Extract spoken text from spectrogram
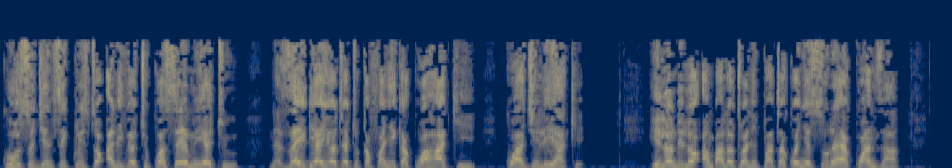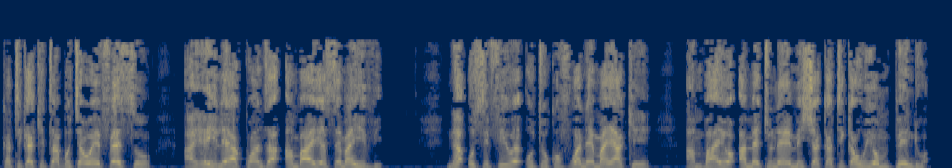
kuhusu jinsi kristo alivyochukua sehemu yetu na zaidi ya yote tukafanyika kuwa haki kwa ajili yake. Hilo ndilo ambalo twalipata kwenye sura ya kwanza katika kitabu cha waefeso aya ile ya kwanza ambayo yasema hivi na usifiwe utukufu wa neema yake ambayo ametuneemisha katika huyo mpendwa.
